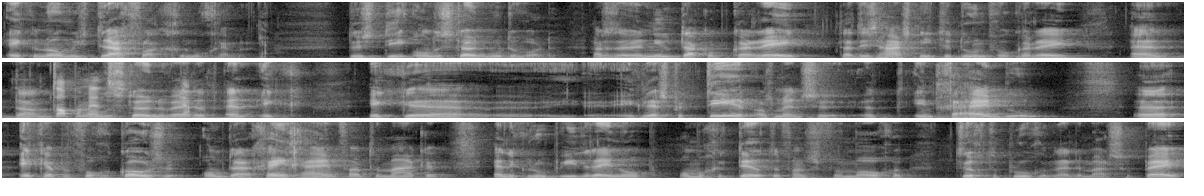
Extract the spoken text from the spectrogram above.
economisch draagvlak genoeg hebben. Ja. Dus die ondersteund moeten worden. Als er een nieuw dak op Carré, dat is haast niet te doen voor Carré. En dan moment, ondersteunen wij ja. dat. En ik, ik, eh, eh, ik respecteer als mensen het in het geheim doen. Eh, ik heb ervoor gekozen om daar geen geheim van te maken. En ik roep iedereen op om een gedeelte van zijn vermogen terug te ploegen naar de maatschappij.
